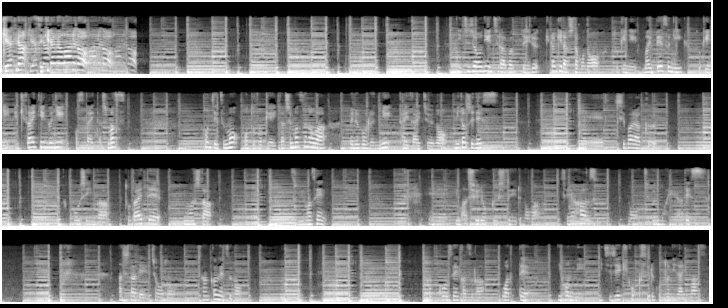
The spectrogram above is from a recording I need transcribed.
キラキラ赤裸々ワールド。日常に散らばっているキラキラしたものを時にマイペースに時にエキサイティングにお伝えいたします。本日もお届けいたしますのはメルボルンに滞在中のみどしです、えーしばらく更新が途絶えていました。すみません、えー今収録しているのはシェアハウスの自分の部屋です。明日でちょうど3ヶ月の学校生活が終わって日本に一時帰国することになります。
